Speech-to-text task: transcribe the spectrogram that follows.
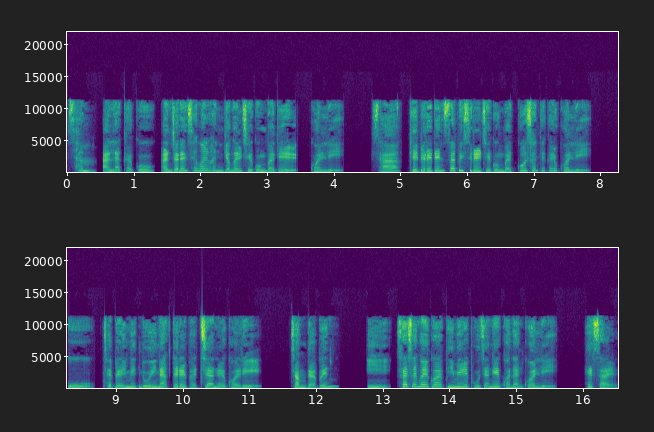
3. 안락하고 안전한 생활 환경을 제공받을 권리 4. 개별화된 서비스를 제공받고 선택할 권리 5. 차별 및 노인 학대를 받지 않을 권리 정답은 2. 사생활과 비밀 보장에 관한 권리 해설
